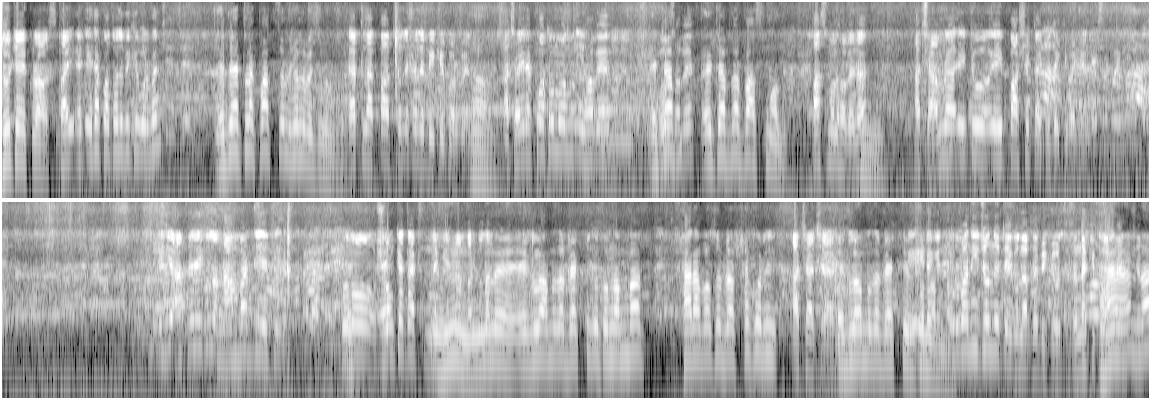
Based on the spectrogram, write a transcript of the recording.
দুইটাই ক্রস ভাই এটা কত হলে বিক্রি করবেন? এটা এক লাখ পাঁচচল্লিশ হলে বেশি বলব এক লাখ পাঁচচল্লিশ হলে বিক্রি করবেন। হ্যাঁ। আচ্ছা এটা কত মন হবে? এটা হবে? এটা আপনার পাঁচ মন। পাঁচ মন হবে না? আচ্ছা আমরা একটু এই পাশেরটা একটু দেখি ভাই এই যে আপনার এগুলো নাম্বার দিয়ে কোনো সংকেত রাখছেন? মানে এগুলো আমাদের ব্যক্তিগত নাম্বার সারা বছর ব্যবসা করি আচ্ছা আচ্ছা। এগুলো আমাদের ব্যক্তিগত নাম্বার। কুরবানির জন্য তো এগুলো আপনি বিক্রি করতেছেন নাকি হ্যাঁ না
